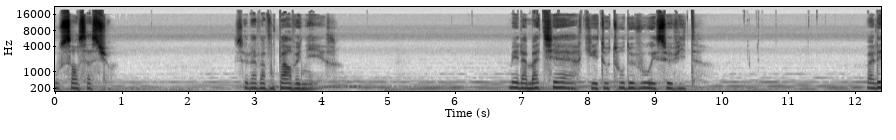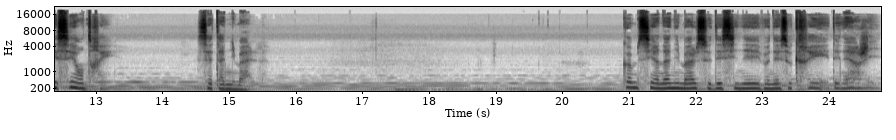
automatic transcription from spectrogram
ou sensation cela va vous parvenir. Mais la matière qui est autour de vous et ce vide va laisser entrer cet animal. comme si un animal se dessinait et venait se créer d'énergie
